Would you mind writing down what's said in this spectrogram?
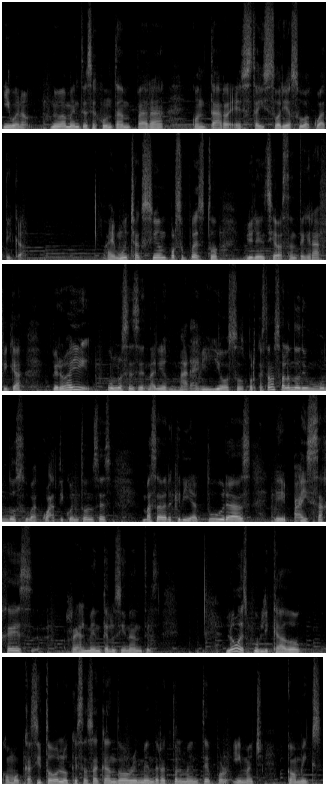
Y bueno, nuevamente se juntan para contar esta historia subacuática. Hay mucha acción, por supuesto, violencia bastante gráfica, pero hay unos escenarios maravillosos, porque estamos hablando de un mundo subacuático, entonces vas a ver criaturas, eh, paisajes realmente alucinantes. Luego es publicado como casi todo lo que está sacando Remender actualmente por Image Comics.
